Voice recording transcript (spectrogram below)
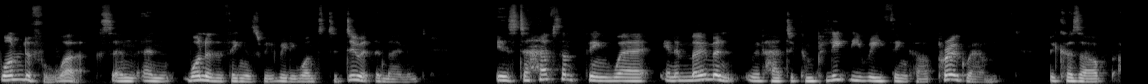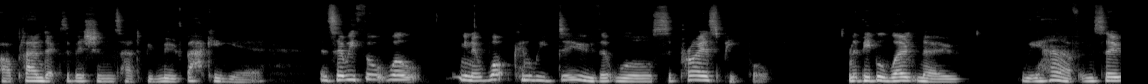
wonderful works. And, and one of the things we really wanted to do at the moment is to have something where, in a moment, we've had to completely rethink our program because our, our planned exhibitions had to be moved back a year. And so we thought, well, you know, what can we do that will surprise people? That people won't know we have. And so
